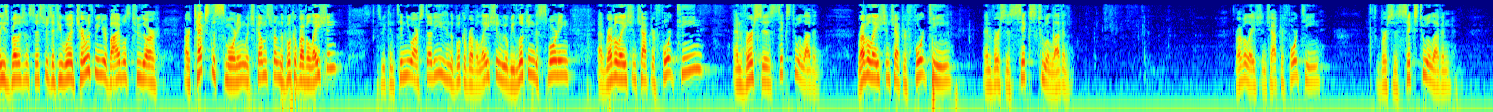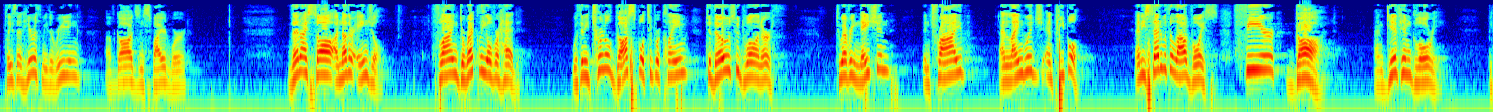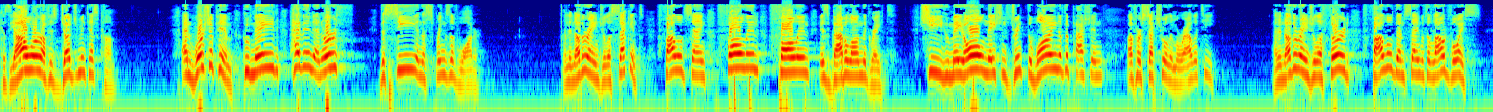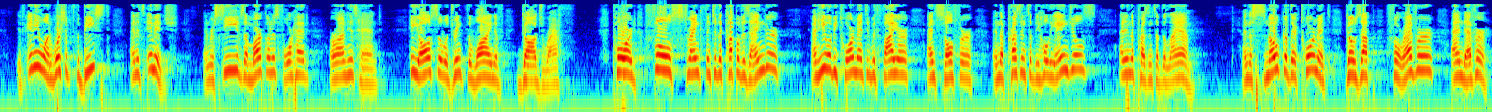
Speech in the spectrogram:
Please, brothers and sisters, if you would, turn with me in your Bibles to our, our text this morning, which comes from the book of Revelation. As we continue our study in the book of Revelation, we will be looking this morning at Revelation chapter 14 and verses 6 to 11. Revelation chapter 14 and verses 6 to 11. Revelation chapter 14, verses 6 to 11. Please then hear with me the reading of God's inspired word. Then I saw another angel flying directly overhead with an eternal gospel to proclaim to those who dwell on earth, to every nation and tribe and language and people. And he said with a loud voice, Fear God and give him glory because the hour of his judgment has come. And worship him who made heaven and earth, the sea and the springs of water. And another angel, a second, followed saying, Fallen, fallen is Babylon the Great. She who made all nations drink the wine of the passion of her sexual immorality. And another angel, a third, followed them saying with a loud voice, if anyone worships the beast and its image and receives a mark on his forehead or on his hand, he also will drink the wine of God's wrath, poured full strength into the cup of his anger, and he will be tormented with fire and sulfur in the presence of the holy angels and in the presence of the Lamb. And the smoke of their torment goes up forever and ever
